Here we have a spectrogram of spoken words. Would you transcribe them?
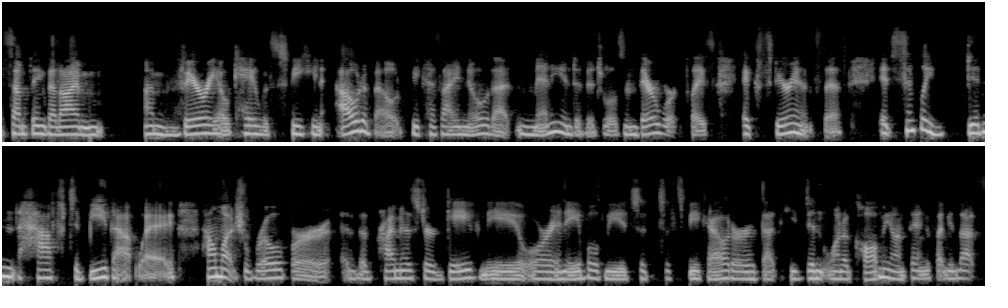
something that I'm I'm very okay with speaking out about because I know that many individuals in their workplace experience this. It simply didn't have to be that way. How much rope or the prime minister gave me or enabled me to, to speak out or that he didn't want to call me on things. I mean, that's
